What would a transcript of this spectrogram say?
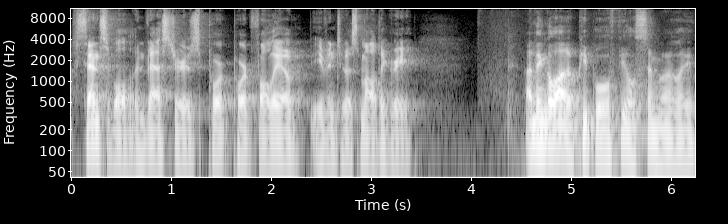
sensible investor's port portfolio, even to a small degree. I think a lot of people feel similarly.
